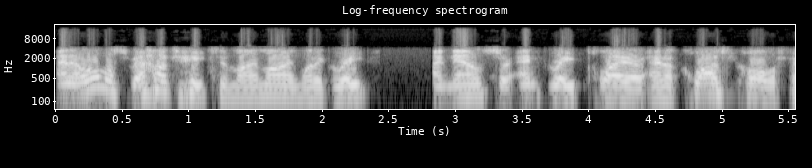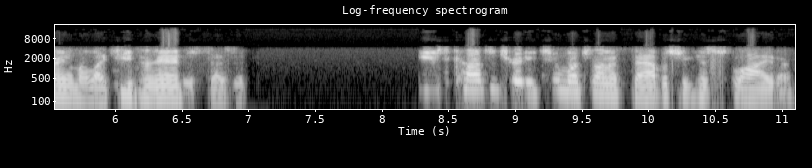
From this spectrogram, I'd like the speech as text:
And it almost validates in my mind what a great announcer and great player and a quasi Hall of Famer like Keith Hernandez says it. He's concentrating too much on establishing his slider.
